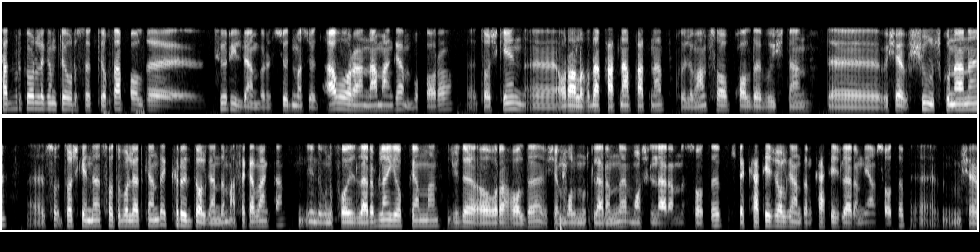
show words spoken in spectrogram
tadbirkorligim to'g'risida to'xtab qoldi. To'rt yildan beri so'dma so'd avora namangan buxoro e, toshkent e, oralig'ida qatnab qatnab qo'lim ham sovib qoldi bu ishdan. O'sha shu uskunani toshkentdan sotib olayotganda kredit olgandim asaka bankdan endi uni foizlari bilan yopganman. Juda og'ir ahvolda o'sha mol mulklarimni moshinalarimni sotib ikkita kottej olgandim kottejlarimni ham sotib e, o'sha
